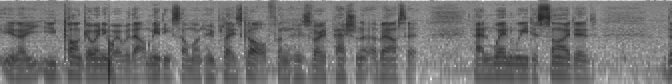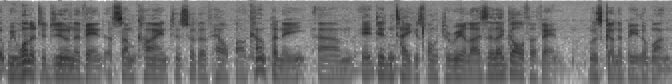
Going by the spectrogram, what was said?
you know you can't go anywhere without meeting someone who plays golf and who's very passionate about it. And when we decided that we wanted to do an event of some kind to sort of help our company, um, it didn't take us long to realize that a golf event was going to be the one.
